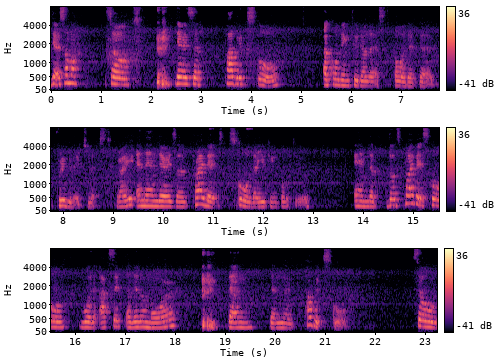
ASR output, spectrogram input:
there are some of so there is a public school according to the list or the, the privilege list, right? And then there is a private school that you can go to and the, those private schools would accept a little more than than the public school. So,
